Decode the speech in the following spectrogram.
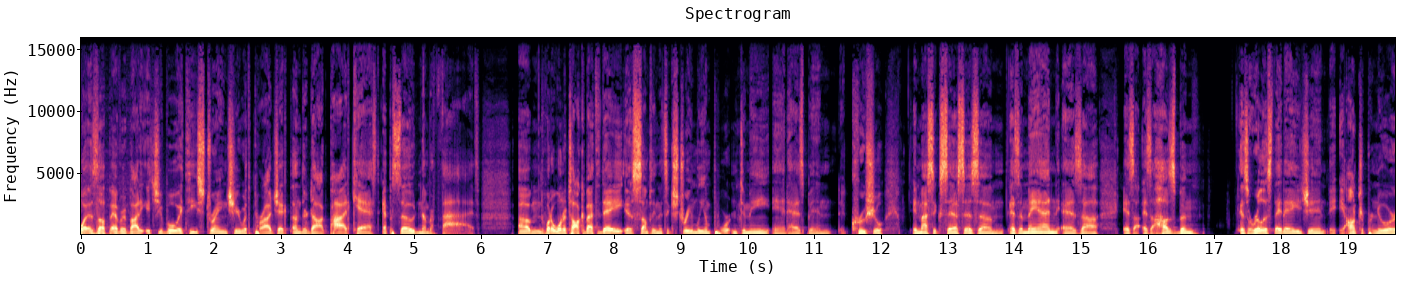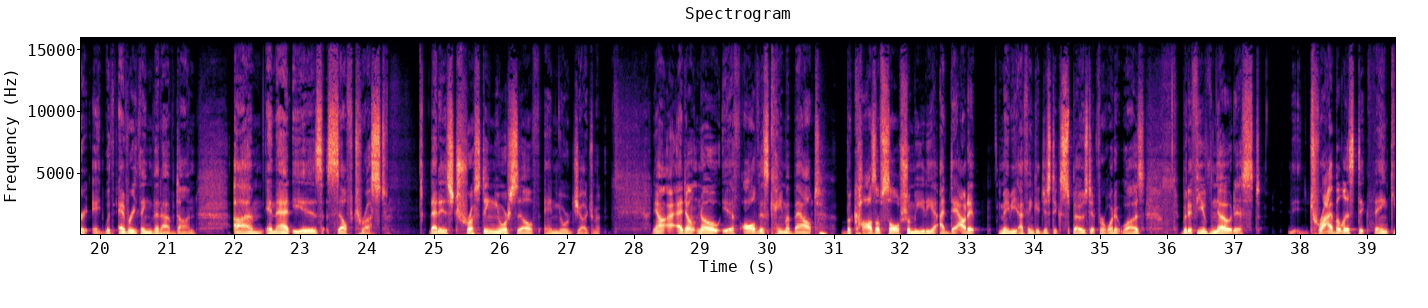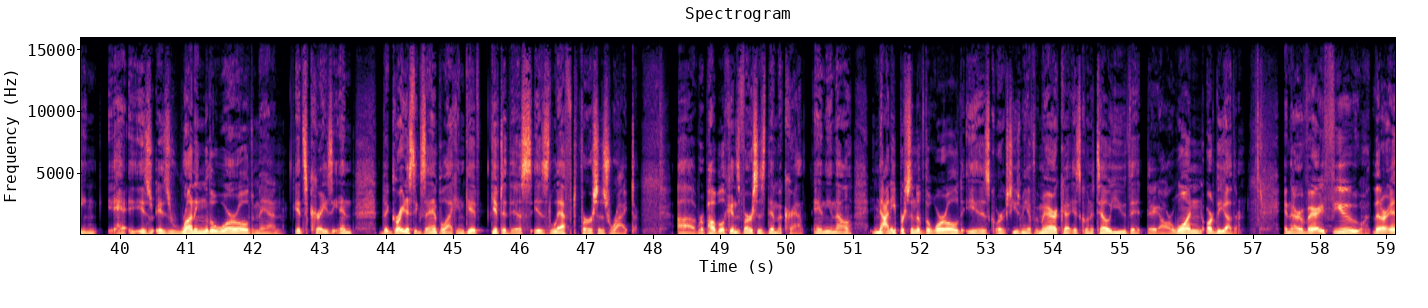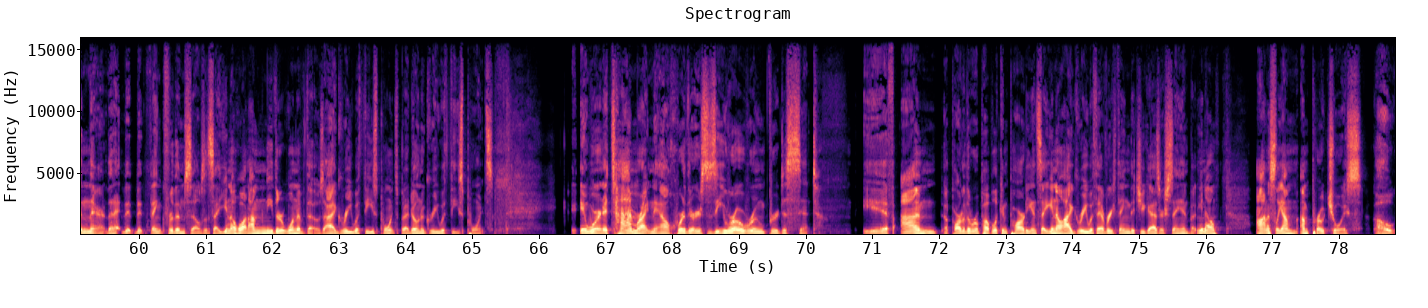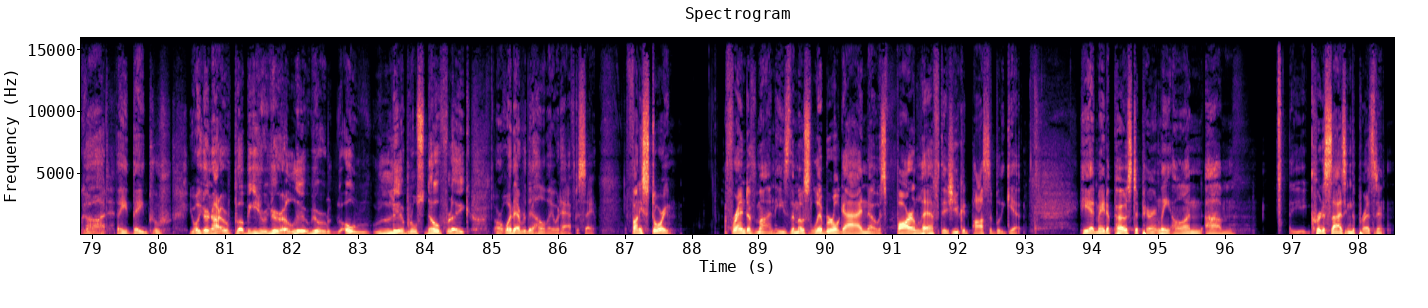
What is up, everybody? It's your boy T Strange here with Project Underdog Podcast, episode number five. Um, what I want to talk about today is something that's extremely important to me and has been crucial in my success as um, as a man, as a, as a, as a husband, as a real estate agent, entrepreneur, with everything that I've done, um, and that is self trust. That is trusting yourself and your judgment. Now, I don't know if all this came about because of social media. I doubt it. Maybe I think it just exposed it for what it was. But if you've noticed, tribalistic thinking is is running the world, man. It's crazy. And the greatest example I can give give to this is left versus right. Uh, Republicans versus Democrat. And, you know, 90% of the world is, or excuse me, of America is going to tell you that they are one or the other. And there are very few that are in there that, that, that, think for themselves and say, you know what, I'm neither one of those. I agree with these points, but I don't agree with these points. And we're in a time right now where there is zero room for dissent. If I'm a part of the Republican Party and say, you know, I agree with everything that you guys are saying, but you know, honestly, I'm I'm pro-choice. Oh God, they they, well, you're not a Republican. You're you're a you're an old liberal snowflake or whatever the hell they would have to say. Funny story. A friend of mine, he's the most liberal guy I know, as far left as you could possibly get. He had made a post apparently on um, criticizing the president,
